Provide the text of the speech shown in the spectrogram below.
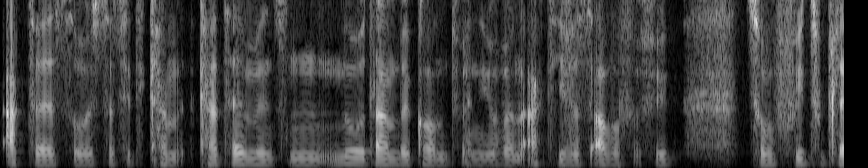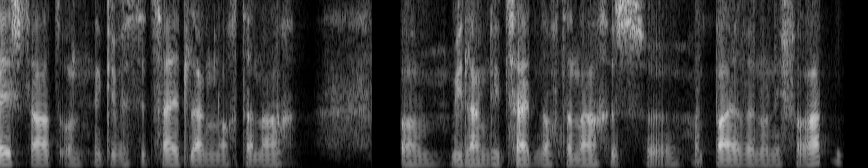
aktuell so ist, dass ihr die Ka- Kartellmünzen nur dann bekommt, wenn ihr über ein aktives Abo verfügt, zum Free-to-Play-Start und eine gewisse Zeit lang noch danach. Ähm, wie lang die Zeit noch danach ist, äh, hat BioWare noch nicht verraten.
